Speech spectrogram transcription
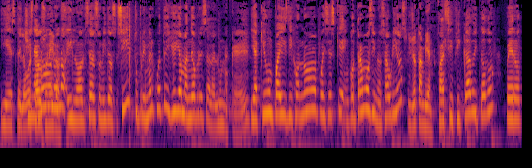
y este, Y luego China, Estados no, Unidos. no, no, y luego Estados Unidos, sí, tu primer cohete, yo ya mandé hombres a la luna. Ok. Y aquí un país dijo, no, pues es que encontramos dinosaurios, Y yo también. falsificado y todo, pero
